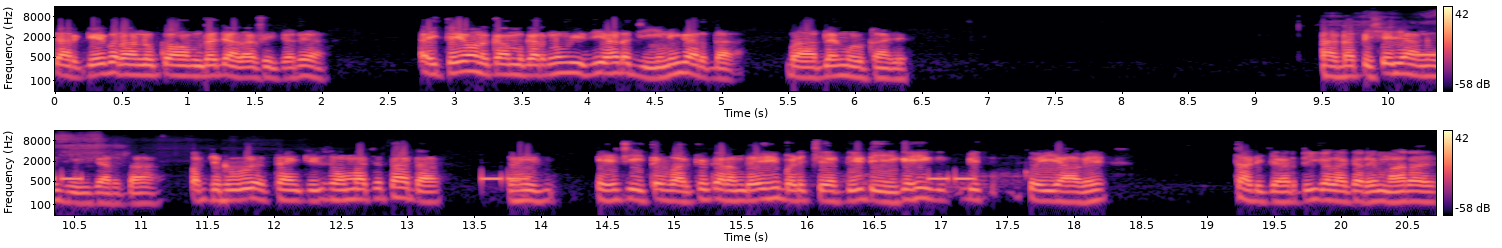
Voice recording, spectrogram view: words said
ਕਰਕੇ ਪਰ ਸਾਨੂੰ ਕੌਮ ਦਾ ਜ਼ਿਆਦਾ ਫਿਕਰ ਆ। ਇੱਥੇ ਹੁਣ ਕੰਮ ਕਰਨ ਨੂੰ ਵੀਰ ਜੀ ਸਾਡਾ ਜੀ ਨਹੀਂ ਕਰਦਾ ਬਾਹਰਲੇ ਮੁਲਕਾਂ 'ਚ। ਸਾਡਾ ਪਿੱਛੇ ਜਾਣ ਨੂੰ ਜੀ ਕਰਦਾ ਪਰ ਜ਼ਰੂਰ ਥੈਂਕ ਯੂ ਸੋ ਮਚ ਤੁਹਾਡਾ। ਤੁਸੀਂ ਇਹ ਚੀਜ਼ ਤੇ ਵਰਕ ਕਰਨ ਦੇ ਹੀ ਬੜੀ ਚਿਰ ਦੀ ਢੀਕ ਹੀ ਵੀ ਕੋਈ ਆਵੇ। ਤੁਹਾਡੀ ਚੜ੍ਹਦੀ ਕਲਾ ਕਰੇ ਮਹਾਰਾਜ।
